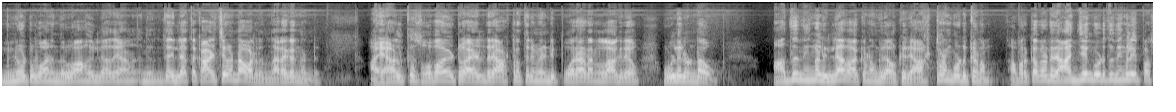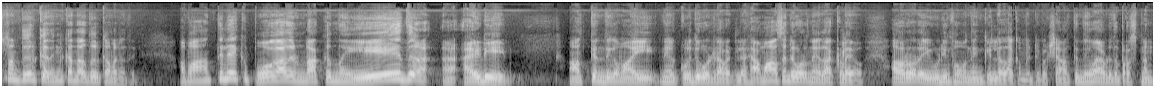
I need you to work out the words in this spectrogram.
മുന്നോട്ട് പോകാനും നിർവാഹമില്ലാതെയാണ് ഇല്ലാത്ത കാഴ്ച കണ്ടാണ് വളരുന്നത് നരകം കണ്ട്. അയാൾക്ക് സ്വാഭാവികമായിട്ടും അയാളുടെ രാഷ്ട്രത്തിന് വേണ്ടി പോരാടാനുള്ള ആഗ്രഹം ഉള്ളിലുണ്ടാവും. അത് നിങ്ങൾ ഇല്ലാതാക്കണമെങ്കിൽ അവർക്ക് രാഷ്ട്രം കൊടുക്കണം. അവർക്ക് അവരുടെ രാജ്യം കൊടുത്ത് നിങ്ങൾ ഈ പ്രശ്നം തീർക്കുക. നിങ്ങൾക്ക് എന്താ തീർക്കാൻ പറ്റത്ത് അപ്പോൾ അതിലേക്ക് പോകാതെ ഉണ്ടാക്കുന്ന ഏത് ഐഡിയയും ആത്യന്തികമായി നിങ്ങൾക്ക് ഇത് കൊണ്ടുവരാൻ പറ്റില്ല. ഹമാസിന്റെ കൂടെ നേതാക്കളെയോ അവരുടെ യൂണിഫോം നിങ്ങൾക്ക് ഇല്ലാതാക്കാൻ പറ്റും. പക്ഷേ ആത്യന്തികമായി അവിടുത്തെ പ്രശ്നം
